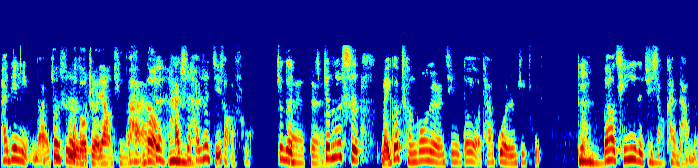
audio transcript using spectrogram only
拍电影的，就是都这样，挺难的。对，还是还是极少数。这个真的是每个成功的人其实都有他过人之处，对，不要轻易的去小看他们。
